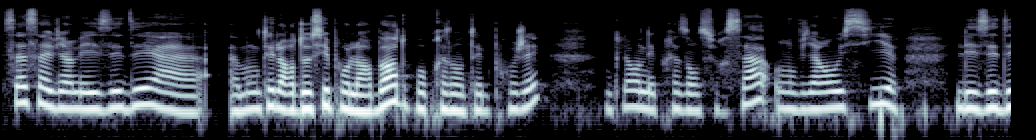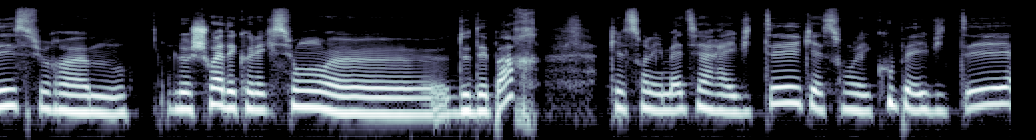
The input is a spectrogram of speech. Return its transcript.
Ça, ça vient les aider à, monter leur dossier pour leur board, pour présenter le projet. Donc là, on est présent sur ça. On vient aussi les aider sur le choix des collections de départ. Quelles sont les matières à éviter, quelles sont les coupes à éviter,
